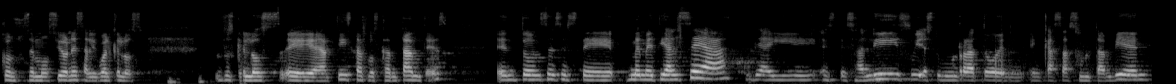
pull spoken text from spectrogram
con sus emociones, al igual que los, pues, que los eh, artistas, los cantantes. Entonces, este, me metí al CEA, de ahí este, salí, fui, estuve un rato en, en, Casa Azul también.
